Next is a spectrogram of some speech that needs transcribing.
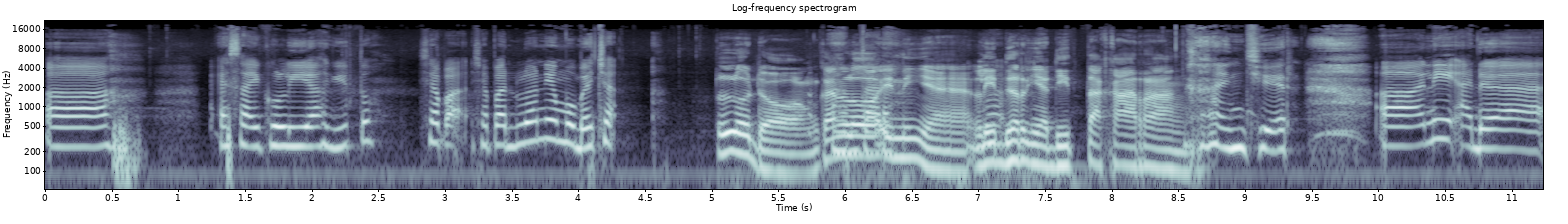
eh esai kuliah gitu. Siapa siapa duluan yang mau baca? Lo dong kan lo Antara- ininya leadernya Dita Karang. Anjir. Eh, ini ada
